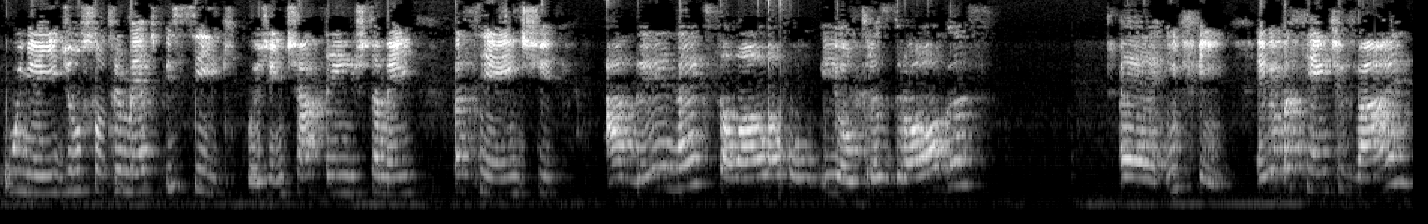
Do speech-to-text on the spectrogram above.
cunha aí de um sofrimento psíquico, a gente atende também paciente AD, né, que são álcool e outras drogas, é, enfim, aí o paciente vai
